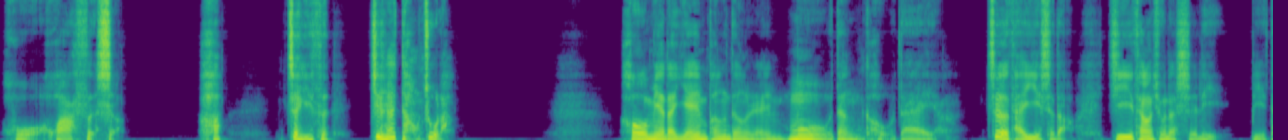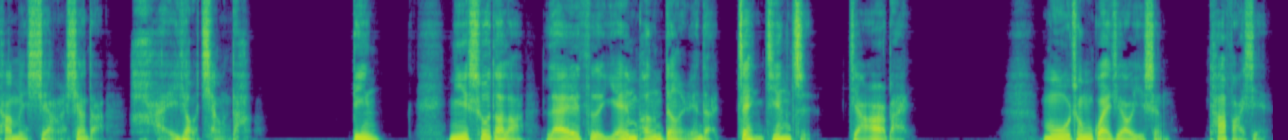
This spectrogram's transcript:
火花四射。哈，这一次竟然挡住了！后面的严鹏等人目瞪口呆呀，这才意识到姬苍穹的实力比他们想象的还要强大。丁。你收到了来自严鹏等人的震惊值加二百。母虫怪叫一声，他发现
